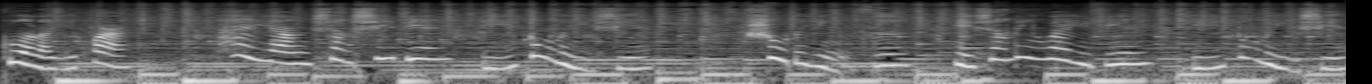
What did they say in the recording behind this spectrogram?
过了一会儿，太阳向西边移动了一些，树的影子也向另外一边移动了一些。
